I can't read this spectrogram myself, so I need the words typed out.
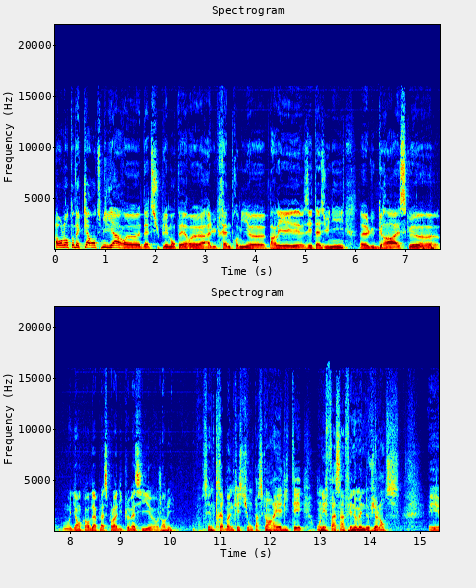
Alors on l'entendait, 40 milliards euh, d'aides supplémentaires euh, à l'Ukraine promis euh, par les États-Unis. Luc Gras, est-ce qu'il y a encore de la place pour la diplomatie aujourd'hui? C'est une très bonne question parce qu'en réalité, on est face à un phénomène de violence. Et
